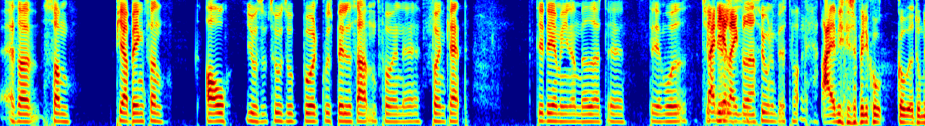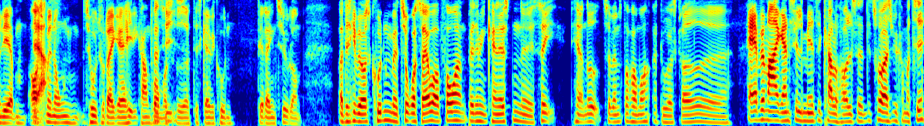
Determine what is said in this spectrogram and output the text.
altså som Pierre Bengtsson og Josef Tutu burde kunne spille sammen på en, øh, på en kant. Det er det, jeg mener med, at øh, det er mod. Tjekkiets syvende bedste hold. Ej, vi skal selvfølgelig kunne gå ud og dominere dem. Også Ja. med nogle tutu, der ikke er helt i kampform og så videre. Det skal vi kunne. Det er der ingen tvivl om. Og det skal vi også kunne med to reserver op foran. Benjamin kan jeg næsten uh, se herned til venstre for mig, at du har skrevet... Uh... Ja, jeg vil meget gerne stille mere til Carlo Holte. Det tror jeg også, vi kommer til.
